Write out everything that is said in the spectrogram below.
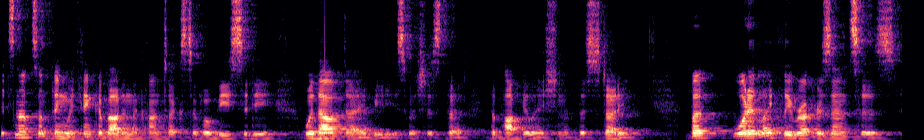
It's not something we think about in the context of obesity without diabetes, which is the, the population of this study. But what it likely represents is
